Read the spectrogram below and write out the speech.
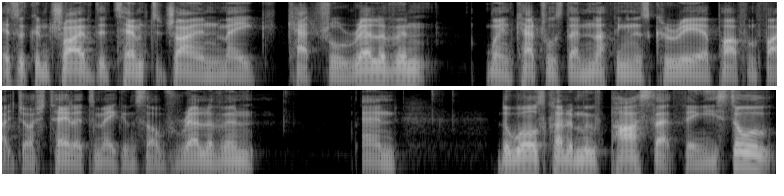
it's a contrived attempt to try and make Catterall relevant when Catterall's done nothing in his career apart from fight Josh Taylor to make himself relevant. And the world's kind of moved past that thing. He's still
